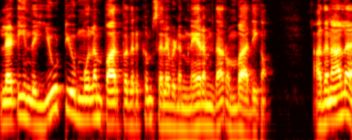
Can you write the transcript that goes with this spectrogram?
இல்லாட்டி இந்த யூடியூப் மூலம் பார்ப்பதற்கும் செலவிடும் நேரம் தான் ரொம்ப அதிகம். அதனால்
